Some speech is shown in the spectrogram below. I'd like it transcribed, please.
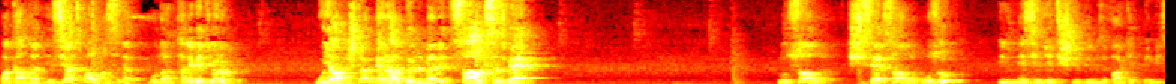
bakanlığın inisiyatif almasını buradan talep ediyorum. Bu yanlışlar derhal dönülmeli, sağlıksız ve ruh sağlığı, kişisel sağlığı bozuk bir nesil yetiştirdiğimizi fark etmeliyiz.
